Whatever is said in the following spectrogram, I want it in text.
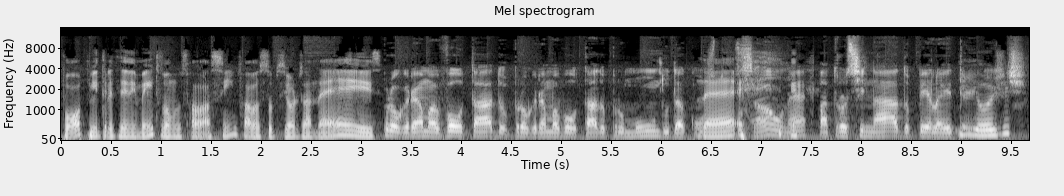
pop, entretenimento, vamos falar assim, fala sobre o Senhor dos Anéis. Programa voltado, programa voltado pro mundo da né? construção, né? né? Patrocinado pela Eternity. E hoje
